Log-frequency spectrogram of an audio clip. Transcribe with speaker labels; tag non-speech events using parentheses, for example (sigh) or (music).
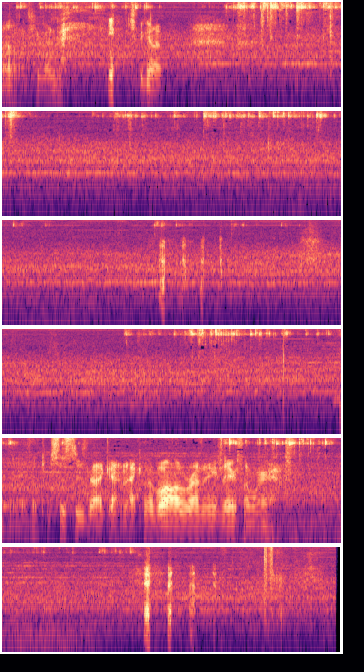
Speaker 1: Well, if you're gonna, if you're gonna. I think your sister's not got knocking the ball over underneath there somewhere. (laughs)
